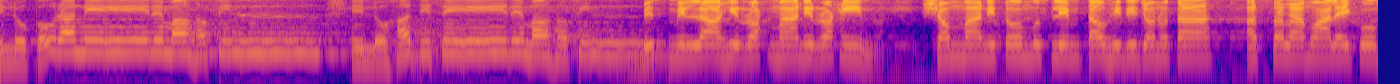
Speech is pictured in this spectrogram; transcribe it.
এলো কোরআনের মাহফিল, এলো হাদিসের মাহফিল। বিসমিল্লাহির রহমানির রহিম। সম্মানিত মুসলিম তাওহিদি জনতা, আসসালামু আলাইকুম।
